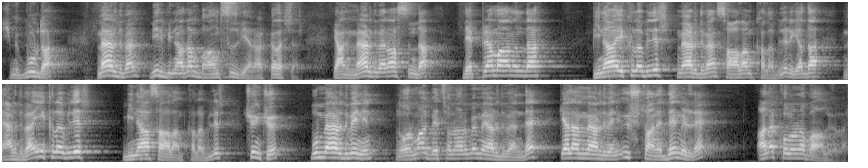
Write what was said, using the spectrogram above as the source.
Şimdi burada merdiven bir binadan bağımsız bir yer arkadaşlar. Yani merdiven aslında deprem anında bina yıkılabilir, merdiven sağlam kalabilir ya da merdiven yıkılabilir, bina sağlam kalabilir. Çünkü bu merdivenin normal betonarme merdivende gelen merdiveni 3 tane demirle ana kolona bağlıyorlar.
